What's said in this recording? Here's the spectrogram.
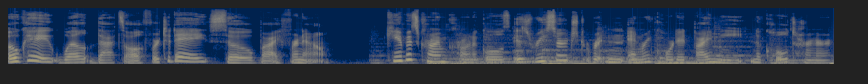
Okay, well, that's all for today, so bye for now. Campus Crime Chronicles is researched, written, and recorded by me, Nicole Turner,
